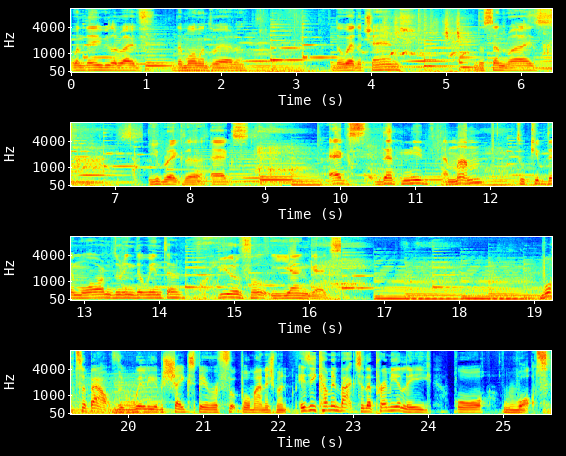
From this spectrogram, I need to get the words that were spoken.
One day will arrive the moment where the weather change, the sun sunrise, you break the eggs. Eggs that need a mom to keep them warm during the winter. Beautiful young eggs. What about the William Shakespeare of football management? Is he coming back to the Premier League or what?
